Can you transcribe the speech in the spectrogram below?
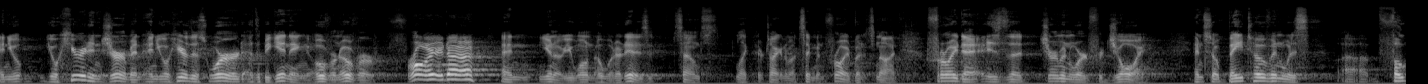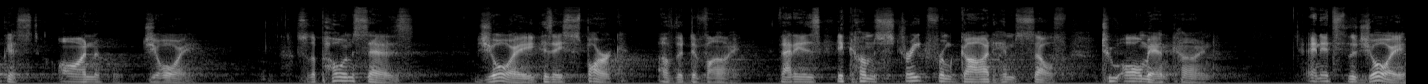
And you'll, you'll hear it in German, and you'll hear this word at the beginning over and over, Freude, and you know, you won't know what it is. It sounds like they're talking about Sigmund Freud, but it's not. Freude is the German word for joy. And so Beethoven was uh, focused on joy. So the poem says, Joy is a spark of the divine. That is, it comes straight from God Himself to all mankind. And it's the joy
